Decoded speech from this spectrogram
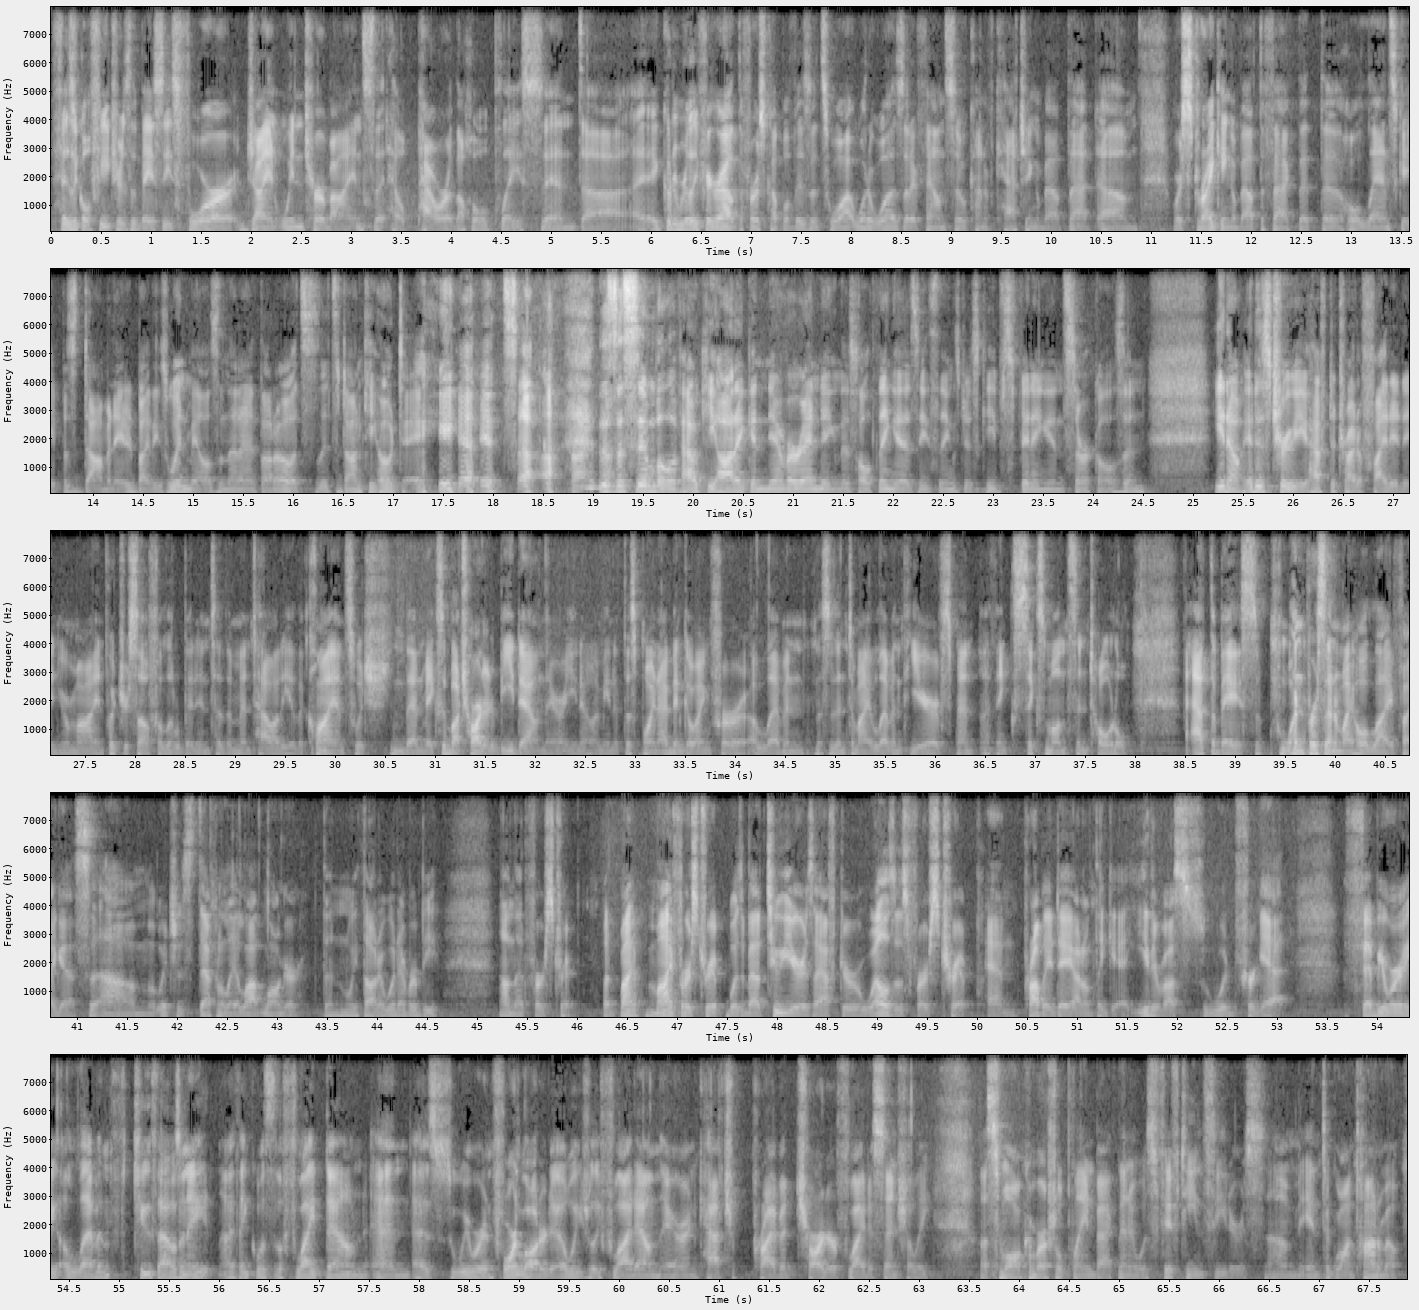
physical features of the base these four giant wind turbines that help power the whole place. And uh, I couldn't really figure out the first couple of visits what, what it was that I found so kind of catching about that, um, or striking about the fact that the whole landscape is dominated by these windmills. And then I thought, oh, it's it's Don Quixote. it's uh, this is a symbol of how chaotic and never ending this whole thing is. These things just keep spinning in circles and you know, it is true. You have to try to fight it in your mind, put yourself a little bit into the mentality of the clients, which then makes it much harder to be down there. You know, I mean, at this point, I've been going for 11, this is into my 11th year. I've spent, I think, six months in total at the base, 1% of my whole life, I guess, um, which is definitely a lot longer than we thought it would ever be on that first trip. But my, my first trip was about two years after Wells's first trip, and probably a day I don't think either of us would forget. February 11th, 2008, I think was the flight down. And as we were in Fort Lauderdale, we usually fly down there and catch a private charter flight, essentially, a small commercial plane. Back then it was 15 seaters um, into Guantanamo.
